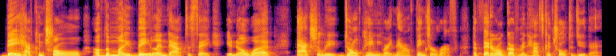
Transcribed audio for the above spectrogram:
they have control of the money they lend out to say, you know what? Actually don't pay me right now. Things are rough. The federal government has control to do that.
